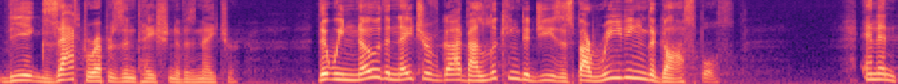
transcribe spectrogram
the exact representation of his nature. That we know the nature of God by looking to Jesus, by reading the gospels. And in,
